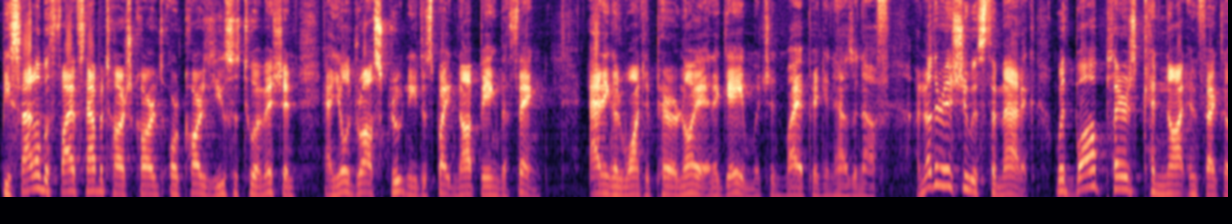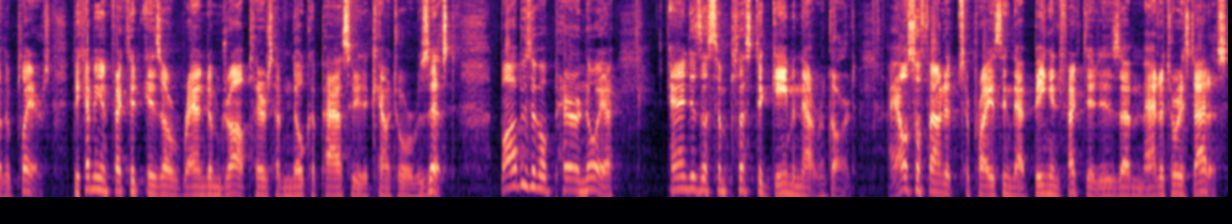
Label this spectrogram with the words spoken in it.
Be saddled with five sabotage cards or cards useless to a mission, and you'll draw scrutiny despite not being the thing. Adding unwanted paranoia in a game, which in my opinion has enough. Another issue is thematic. With Bob, players cannot infect other players. Becoming infected is a random draw. Players have no capacity to counter or resist. Bob is about paranoia and is a simplistic game in that regard. I also found it surprising that being infected is a mandatory status.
